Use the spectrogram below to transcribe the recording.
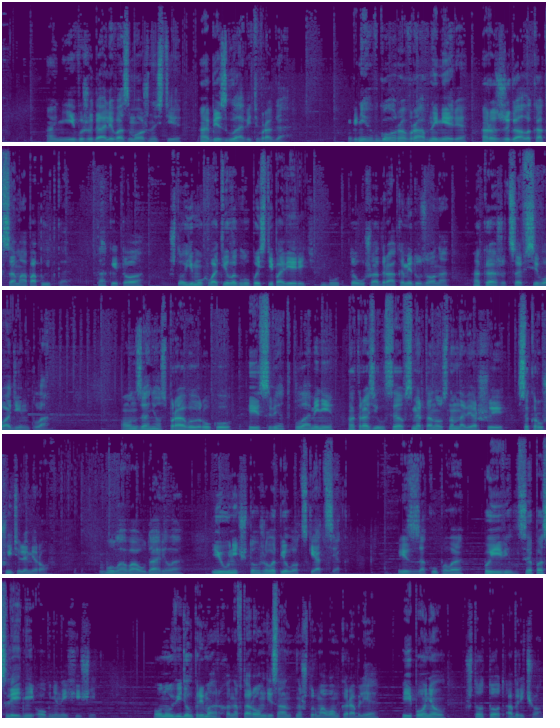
Они выжидали возможности обезглавить врага. Гнев Гора в равной мере разжигала как сама попытка, так и то, что ему хватило глупости поверить, будто у Шадрака Медузона окажется всего один план. Он занес правую руку, и свет пламени отразился в смертоносном навершии сокрушителя миров. Булава ударила и уничтожила пилотский отсек. Из-за купола появился последний огненный хищник. Он увидел примарха на втором десантно-штурмовом корабле и понял, что тот обречен.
